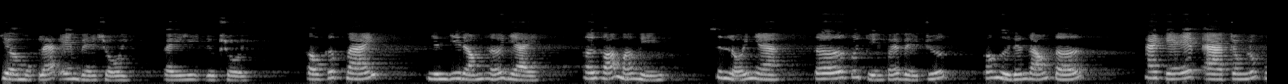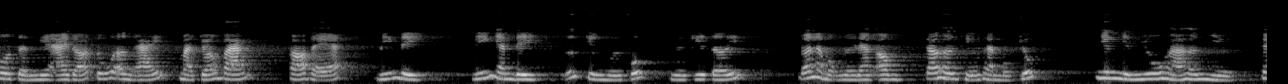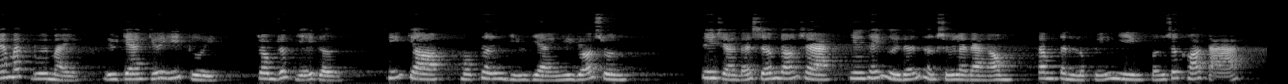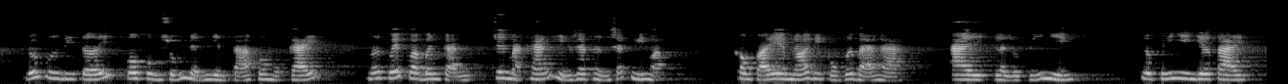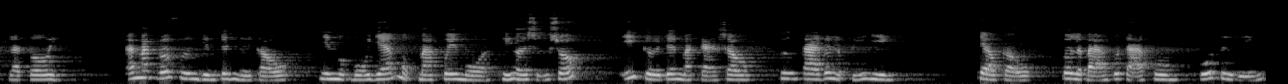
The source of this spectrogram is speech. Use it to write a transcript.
Chờ một lát em về rồi. Vậy được rồi. Cậu cướp máy, nhìn di động thở dài, hơi khó mở miệng. Xin lỗi nha, tớ có chuyện phải về trước, có người đến đón tớ. Hai kẻ FA trong lúc vô tình nghe ai đó tú ân ái mà choáng váng, tỏ vẻ, biến đi, biến nhanh đi, ước chừng 10 phút, người kia tới. Đó là một người đàn ông, cao hơn Thiệu Thành một chút, nhưng nhìn nhu hòa hơn nhiều, khóe mắt đuôi mày, điều trang chứa ý cười, trông rất dễ gần, khiến cho một thân dịu dàng như gió xuân. Tuy rằng đã sớm đón ra, nhưng thấy người đến thật sự là đàn ông, tâm tình lục vĩ nhiên vẫn rất khó tả. Đối phương đi tới, vô cùng sủng định nhìn tả cô một cái, mới quét qua bên cạnh, trên mặt hắn hiện ra thần sắc nghi hoặc. Không phải em nói đi cùng với bạn à? Ai là lục vĩ nhiên? Lục vĩ nhiên giơ tay, là tôi. Ánh mắt đối phương dừng trên người cậu, nhìn một bộ dáng một mạc quê mùa thì hơi sửng sốt, ý cười trên mặt càng sâu, vươn tay với lục vĩ nhiên. Chào cậu, tôi là bạn của tạ khôn, cố tư điển.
